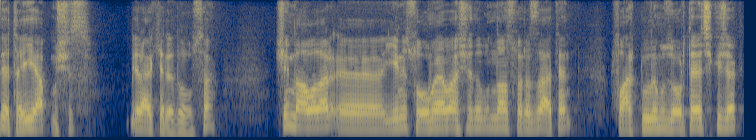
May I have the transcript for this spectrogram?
detayı yapmışız. Birer kere de olsa. Şimdi havalar e, yeni soğumaya başladı. Bundan sonra zaten farklılığımız ortaya çıkacak.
